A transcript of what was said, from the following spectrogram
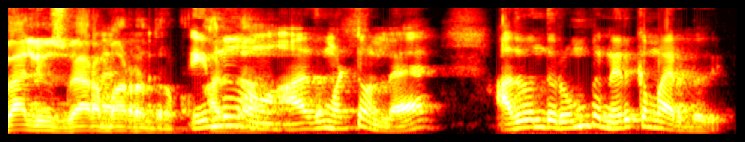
வேல்யூஸ் வேற மாதிரி இருந்திருக்கும். இன்னும் அது மட்டும் இல்ல அது வந்து ரொம்ப நெருக்கமா இருந்தது.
